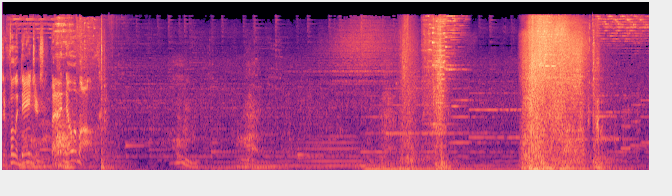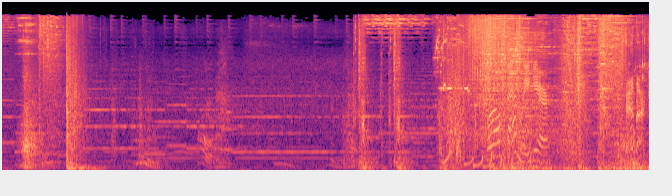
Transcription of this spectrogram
mountain are full of dangers, but I know them all. We're all family here. Stand back.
